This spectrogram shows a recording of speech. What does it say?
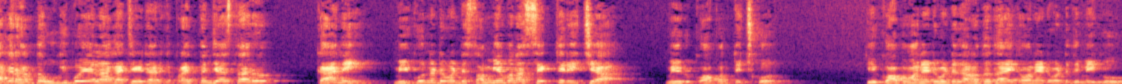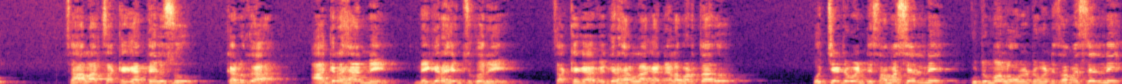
ఆగ్రహంతో ఊగిపోయేలాగా చేయడానికి ప్రయత్నం చేస్తారు. కానీ మీకున్నటువంటి సంయమన శక్తి రీత్యా మీరు కోపం తెచ్చుకోరు. ఈ కోపం అనేటువంటిది అనర్థదాయకం అనేటువంటిది మీకు చాలా చక్కగా తెలుసు. కనుక ఆగ్రహాన్ని నిగ్రహించుకొని చక్కగా విగ్రహంలాగా నిలబడతారు. వచ్చేటువంటి సమస్యల్ని కుటుంబంలో ఉన్నటువంటి సమస్యల్ని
